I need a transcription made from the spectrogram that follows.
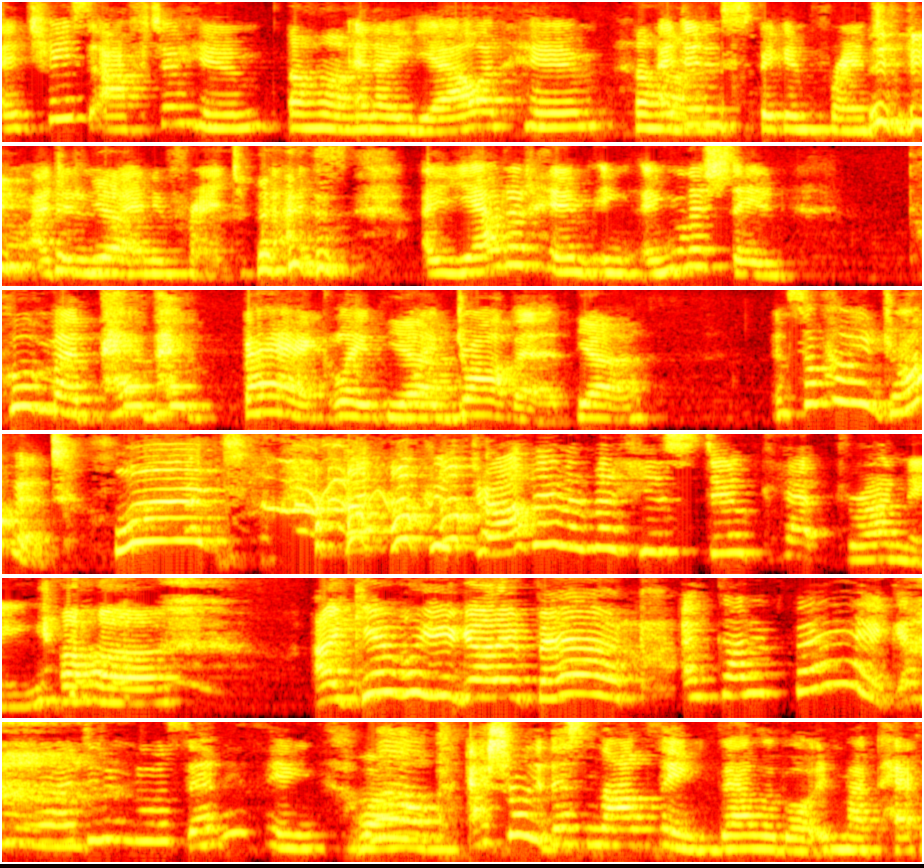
I chased after him Uh huh. and I yelled at him. I Uh-huh. didn't speak in French. No, I didn't Yeah. know any French. But I, I yelled at him in English, saying, "Put my backpack back, like Yeah. like drop it." Yeah. And somehow he dropped it. What? he dropped it, then he still kept running. Uh huh. I can't believe you got it back. I got it back, and I didn't lose anything. Wow. Well, actually, there's nothing valuable in my backpack.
